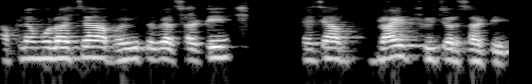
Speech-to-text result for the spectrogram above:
आपल्या मुलाच्या भवितव्यासाठी त्याच्या ब्राईट फ्युचरसाठी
